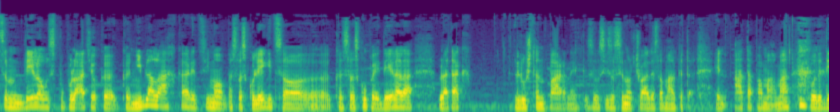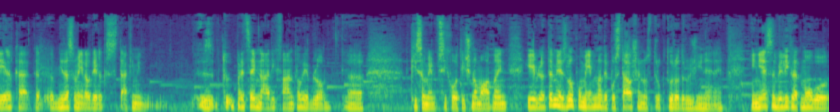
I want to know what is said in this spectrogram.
sem delal s populacijo, ki ni bila lahka, recimo, pa sva s kolegico, ki sva skupaj delala, bila tak lušten par, ne, vsi so se norčvali, da malka ta, en ata pa mama, od oddelka, ker mi da smo imeli oddelek s takimi, predvsej mladih fantov je bilo. Uh, ki so imeli psihotično motno. In je bilo tam je zelo pomembno, da postaviš eno strukturo družine. Ne. In jaz sem velikrat mogel uh,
